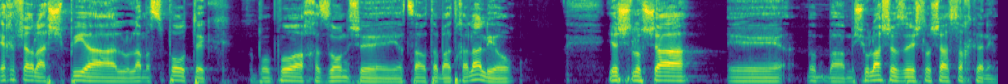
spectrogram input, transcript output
איך אפשר להשפיע על עולם הספורטק, אפרופו החזון שיצרת בהתחלה, ליאור, יש שלושה, אה, במשולש הזה יש שלושה שחקנים.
